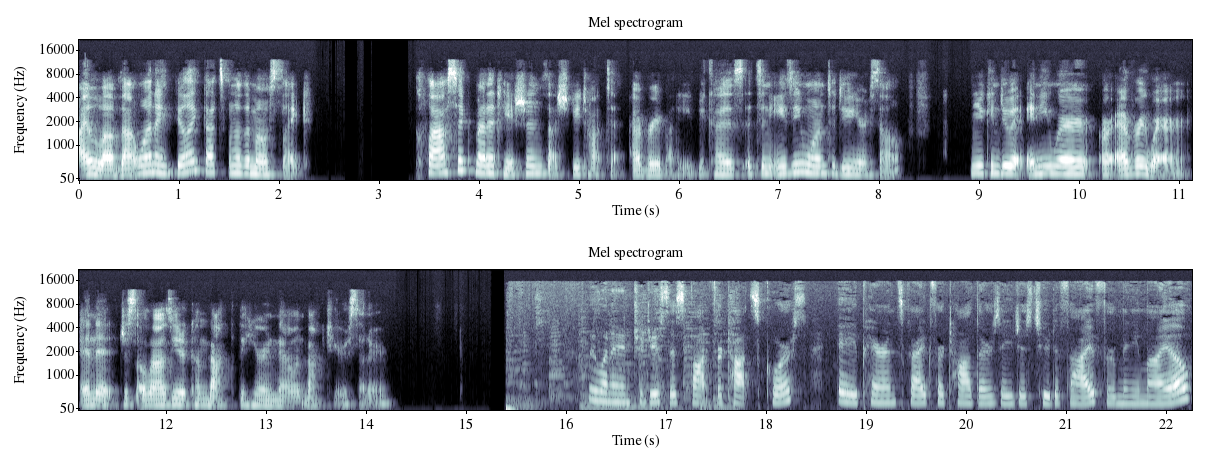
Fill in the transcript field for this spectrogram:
i love that one i feel like that's one of the most like classic meditations that should be taught to everybody because it's an easy one to do yourself you can do it anywhere or everywhere and it just allows you to come back to the here and now and back to your center we want to introduce the spot for Tots course a parent's guide for toddlers ages 2 to 5 for Mini Myo.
